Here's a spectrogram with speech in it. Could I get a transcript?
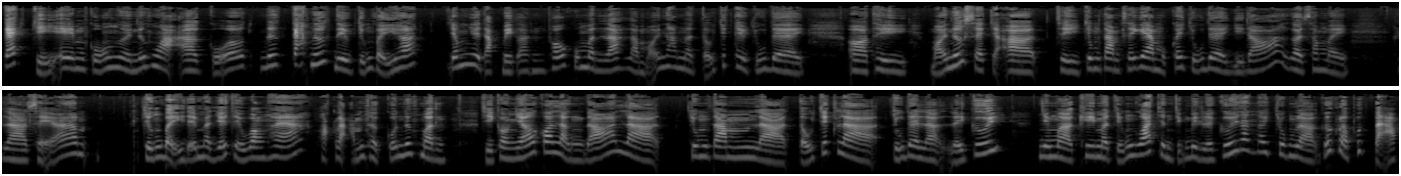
các chị em của người nước ngoài à, của nước các nước đều chuẩn bị hết. Giống như đặc biệt là thành phố của mình là là mỗi năm là tổ chức theo chủ đề. À, thì mỗi nước sẽ à, thì trung tâm sẽ ra một cái chủ đề gì đó rồi xong rồi là sẽ chuẩn bị để mà giới thiệu văn hóa hoặc là ẩm thực của nước mình. Chị còn nhớ có lần đó là trung tâm là tổ chức là chủ đề là lễ cưới. Nhưng mà khi mà chuẩn quá trình chuẩn bị lễ cưới đó nói chung là rất là phức tạp.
